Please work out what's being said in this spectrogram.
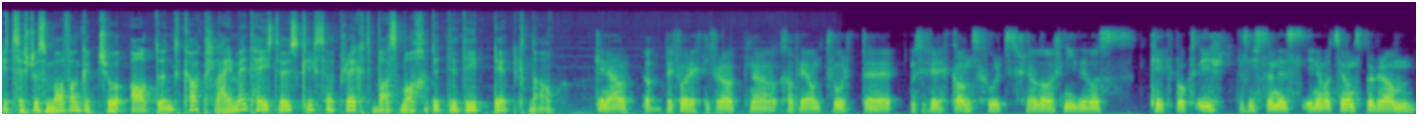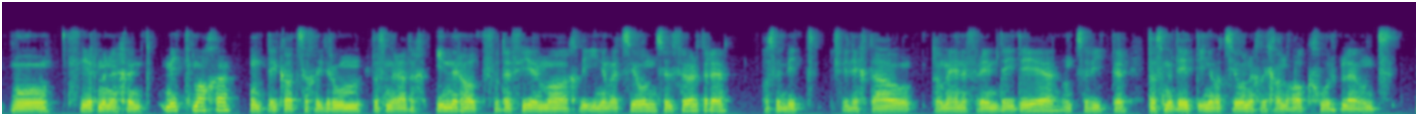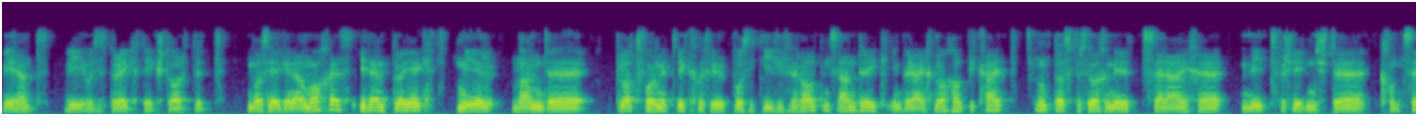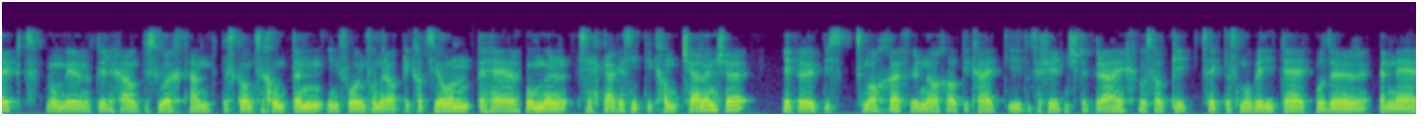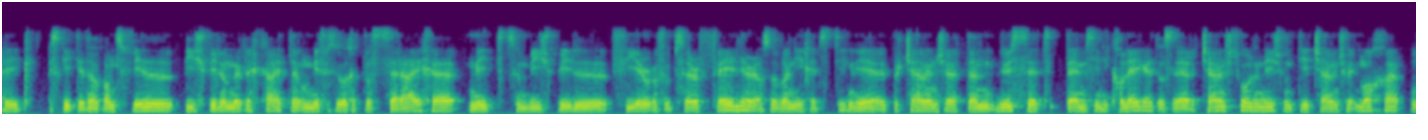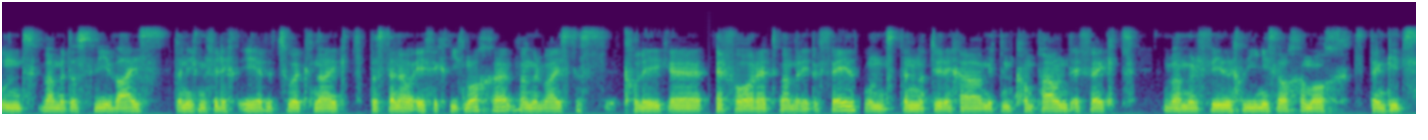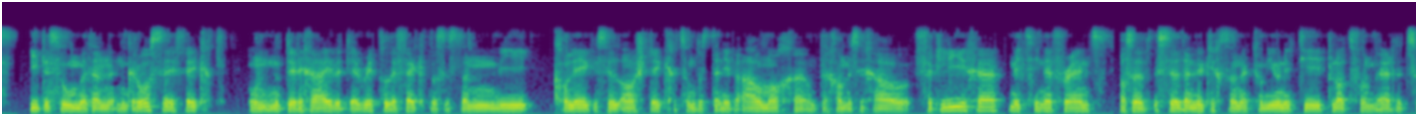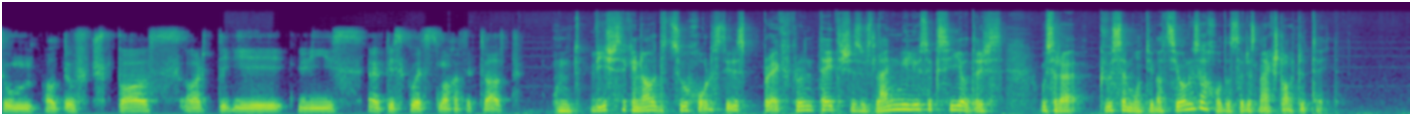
Jetzt hast du es am Anfang schon angetönt, Climate heisst euer Kickstarter-Projekt. Was macht ihr dort genau? Genau, bevor ich die Frage genau kann beantworten kann, muss ich vielleicht ganz kurz schnell anschneiden, was Kickbox ist. Das ist so ein Innovationsprogramm, wo Firmen können mitmachen können. Und da geht es ein bisschen darum, dass man einfach innerhalb von der Firma ein bisschen Innovation fördern soll. Also mit vielleicht auch domänenfremden Ideen und so weiter, dass man dort Innovationen ein bisschen ankurbeln kann. Und wir haben wie unser Projekt gestartet. Was wir genau machen in diesem Projekt, wir wollen Plattform entwickeln für positive Verhaltensänderung im Bereich Nachhaltigkeit. Und das versuchen wir zu erreichen mit verschiedensten Konzepten, die wir natürlich auch untersucht haben. Das Ganze kommt dann in Form von einer Applikation daher, wo man sich gegenseitig kann challengen eben etwas zu machen für Nachhaltigkeit in den verschiedensten Bereichen, die es halt gibt, sei das Mobilität oder Ernährung. Es gibt ja da ganz viele Beispiele und Möglichkeiten und wir versuchen das zu erreichen mit zum Beispiel Fear of Observed Failure. Also wenn ich jetzt irgendwie jemanden challenge, dann wissen dem seine Kollegen, dass er challenged worden ist und die Challenge wird machen und wenn man das wie weiß, dann ist man vielleicht eher dazu geneigt, das dann auch effektiv machen, wenn man weiß, dass Kollegen erfahren, wenn man eben fehlt und dann natürlich auch mit dem Compound-Effekt, wenn man viele kleine Sachen macht, dann gibt es in der Summe dann einen grossen Effekt und natürlich auch eben der Ripple-Effekt, dass es dann wie Kollegen soll anstecken, um das dann eben auch machen. Und dann kann man sich auch vergleichen mit seinen Friends. Also es soll dann wirklich so eine Community-Plattform werden, um halt auf spaßartige Weise etwas Gutes zu machen für die Welt. Und wie ist es genau dazu gekommen, dass ihr das Projekt gegründet habt? Ist das aus Langweil heraus oder ist es aus einer gewissen Motivation herausgekommen, dass ihr das neu gestartet habt?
